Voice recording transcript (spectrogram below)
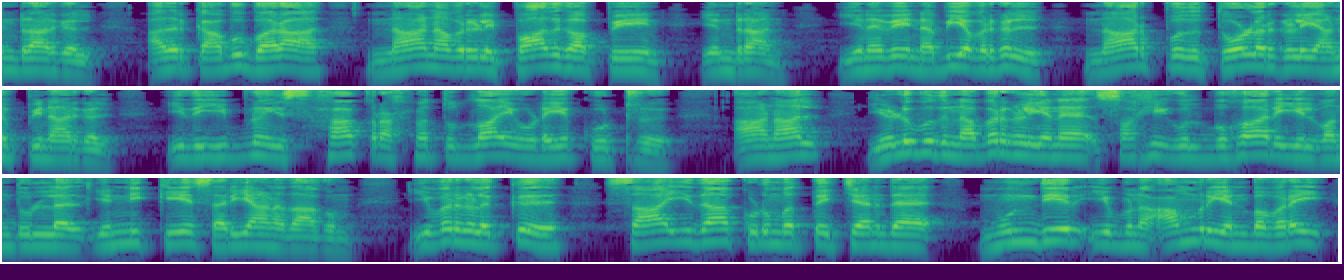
என்றார்கள். அதற்கு அபுபரா நான் அவர்களை பாதுகாப்பேன் என்றான். எனவே நபி அவர்கள் நாற்பது தோழர்களை அனுப்பினார்கள். இது இப்னு இஸ்ஹாக் ரஹ்மத்துல்லாய் உடைய கூற்று. ஆனால் எழுபது நபர்கள் என சஹிகுல் புகாரியில் வந்துள்ள எண்ணிக்கையே சரியானதாகும். இவர்களுக்கு சாயிதா குடும்பத்தைச் சேர்ந்த முந்தீர் இப்னு அம்ரு என்பவரை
